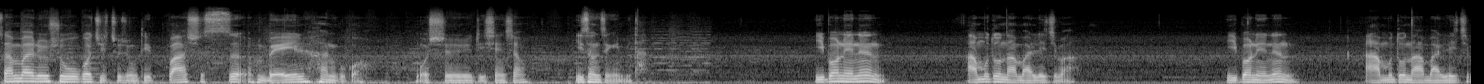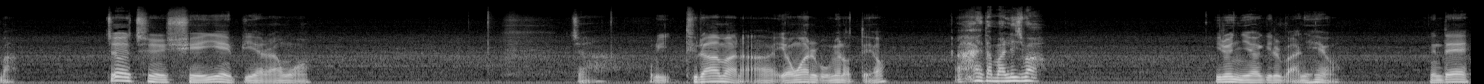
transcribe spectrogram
三百六十五个句子中第八十四매일한국어我是李先生이 선생입니다. 이번에는 아무도 나 말리지 마. 이번에는 아무도 나 말리지 마. 这次学业别让我 자, 우리 드라마나 영화를 보면 어때요? 아, 나 말리지 마. 이런 이야기를 많이 해요. 근데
